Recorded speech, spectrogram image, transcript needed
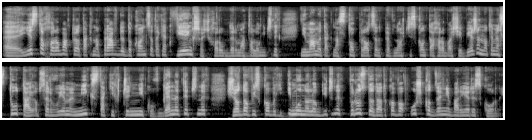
E, jest to choroba, która tak naprawdę do końca, tak jak większość chorób dermatologicznych, nie mamy tak na 100% pewności, skąd ta choroba się bierze. Natomiast tutaj obserwujemy miks takich czynników genetycznych, środowiskowych, immunologicznych, plus dodatkowo uszkodzenie bariery skórnej.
